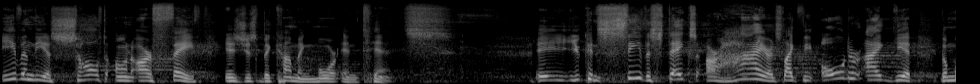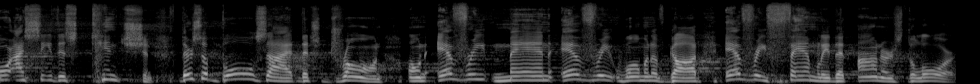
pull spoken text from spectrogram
even the assault on our faith is just becoming more intense? Eh, you can see the stakes are higher. It's like the older I get, the more I see this tension. There's a bullseye that's drawn on every man, every woman of God, every family that honors the Lord.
